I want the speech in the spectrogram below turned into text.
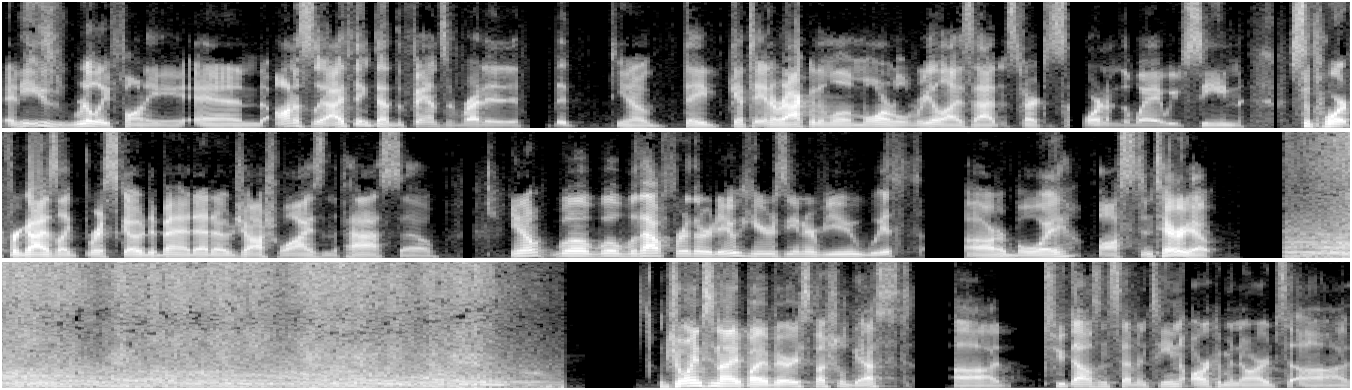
and he's really funny. And honestly i think that the fans of reddit if, if you know they get to interact with him a little more will realize that and start to support him the way we've seen support for guys like briscoe DiBenedetto josh wise in the past. So you know well, well without further ado here's the interview with our boy austin Joined tonight by a very special guest, uh, 2017 Arca Menards uh,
